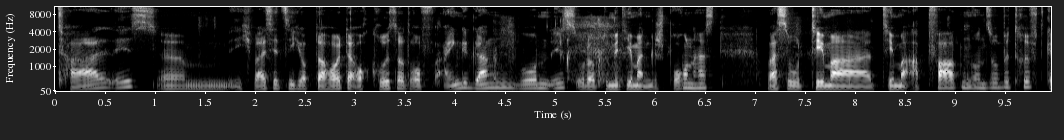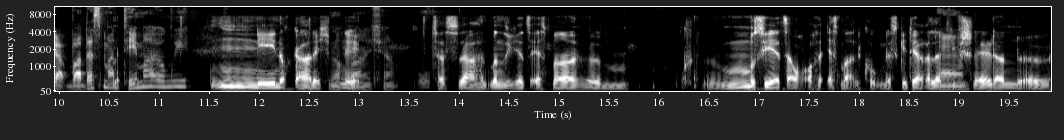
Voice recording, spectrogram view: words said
Tal ist. Ähm, ich weiß jetzt nicht, ob da heute auch größer drauf eingegangen worden ist oder ob du mit jemandem gesprochen hast, was so Thema, Thema Abfahrten und so betrifft. War das mal ein Thema irgendwie? Nee, noch gar nicht. Noch nee. gar nicht, ja. Das, da hat man sich jetzt erstmal ähm, muss ich jetzt auch, auch erstmal angucken. Das geht ja relativ ja. schnell dann. Äh,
